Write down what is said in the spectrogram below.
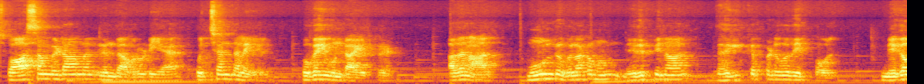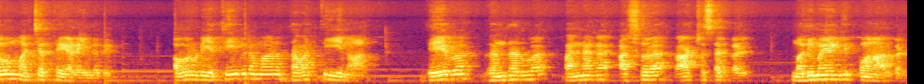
சுவாசம் விடாமல் இருந்த அவருடைய உச்சந்தலையில் புகை உண்டாயிற்று. அதனால் மூன்று உலகமும் நெருப்பினால் தகிக்கப்படுவதைப் போல் மிகவும் அச்சத்தை அடைந்தது. அவருடைய தீவிரமான தவத்தியினால் தேவ கந்தர்வ பன்னக அசுர ராட்சசர்கள் மதிமயங்கி போனார்கள்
